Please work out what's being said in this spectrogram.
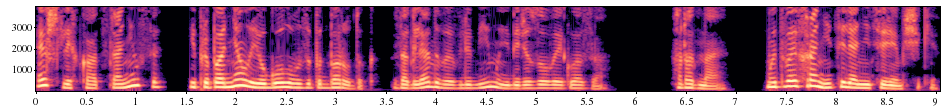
Эш слегка отстранился и приподнял ее голову за подбородок, заглядывая в любимые бирюзовые глаза. «Родная, мы твои хранители, а не тюремщики.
